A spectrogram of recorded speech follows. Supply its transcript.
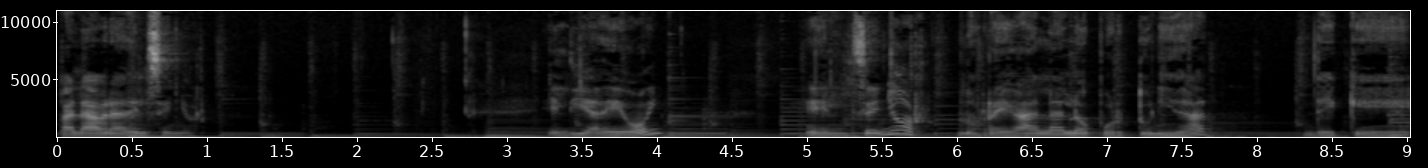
Palabra del Señor. El día de hoy, el Señor nos regala la oportunidad de que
